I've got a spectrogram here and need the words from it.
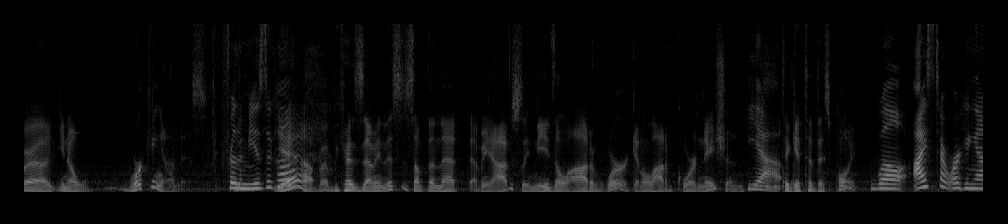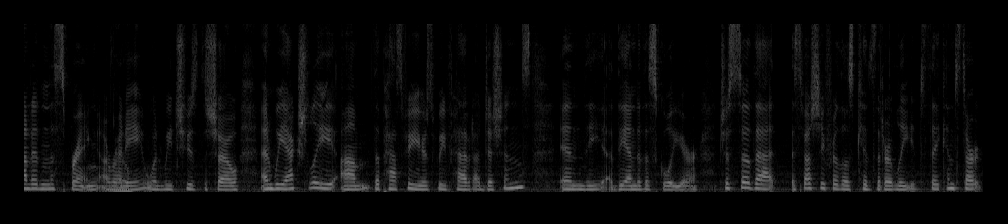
uh, you know working on this? For the musical? Yeah, but because I mean, this is something that I mean, obviously needs a lot of work and a lot of coordination Yeah. to get to this point. Well, I start working on it in the spring already when we choose the show, and we actually um, the past few years we've had auditions in the at the end of the school year, just so that especially for those kids that are leads, they can start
